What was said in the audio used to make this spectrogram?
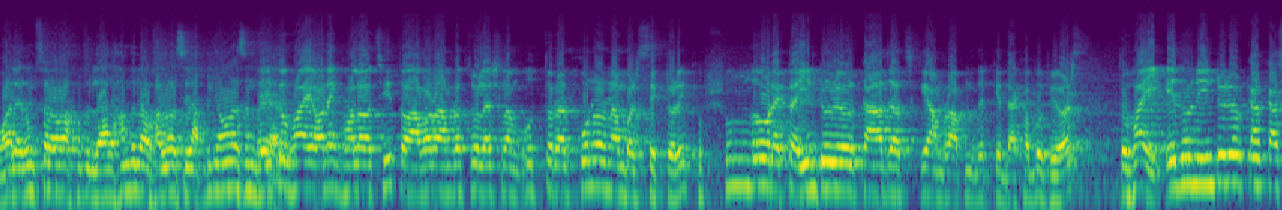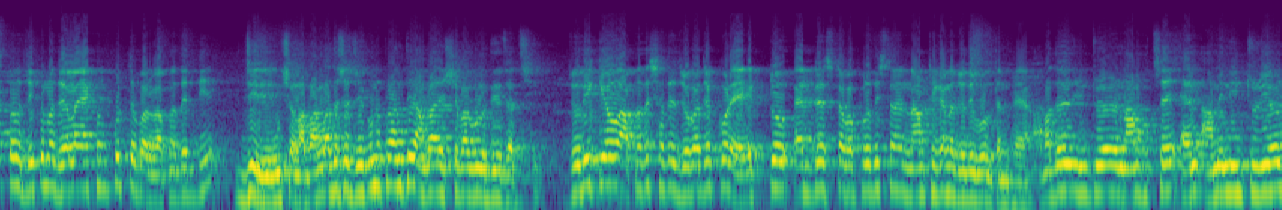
ওয়ালাইকুম সালাম রহমতুল্লাহ আলহামদুলিল্লাহ ভালো আছি। আপনি কেমন আছেন ভাই তো ভাই অনেক ভালো আছি। তো আবার আমরা চলে আসলাম উত্তরার পনেরো নাম্বার সেক্টরে খুব সুন্দর একটা ইন্টেরিয়র কাজ আজকে আমরা আপনাদেরকে দেখাবো ভিউয়ার্স তো ভাই এই ধরনের ইন্টেরিয়র কাজ তো যে কোনো জেলায় এখন করতে পারবে আপনাদের দিয়ে জি জি ইনশাল্লাহ বাংলাদেশের যে কোনো প্রান্তে আমরা এই সেবাগুলো দিয়ে যাচ্ছি। যদি কেউ আপনাদের সাথে যোগাযোগ করে একটু অ্যাড্রেসটা বা প্রতিষ্ঠানের নাম ঠিকানা যদি বলতেন ভাইয়া। আমাদের ইন্টেরিয়র নাম হচ্ছে এন আমিন ইন্টেরিয়র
